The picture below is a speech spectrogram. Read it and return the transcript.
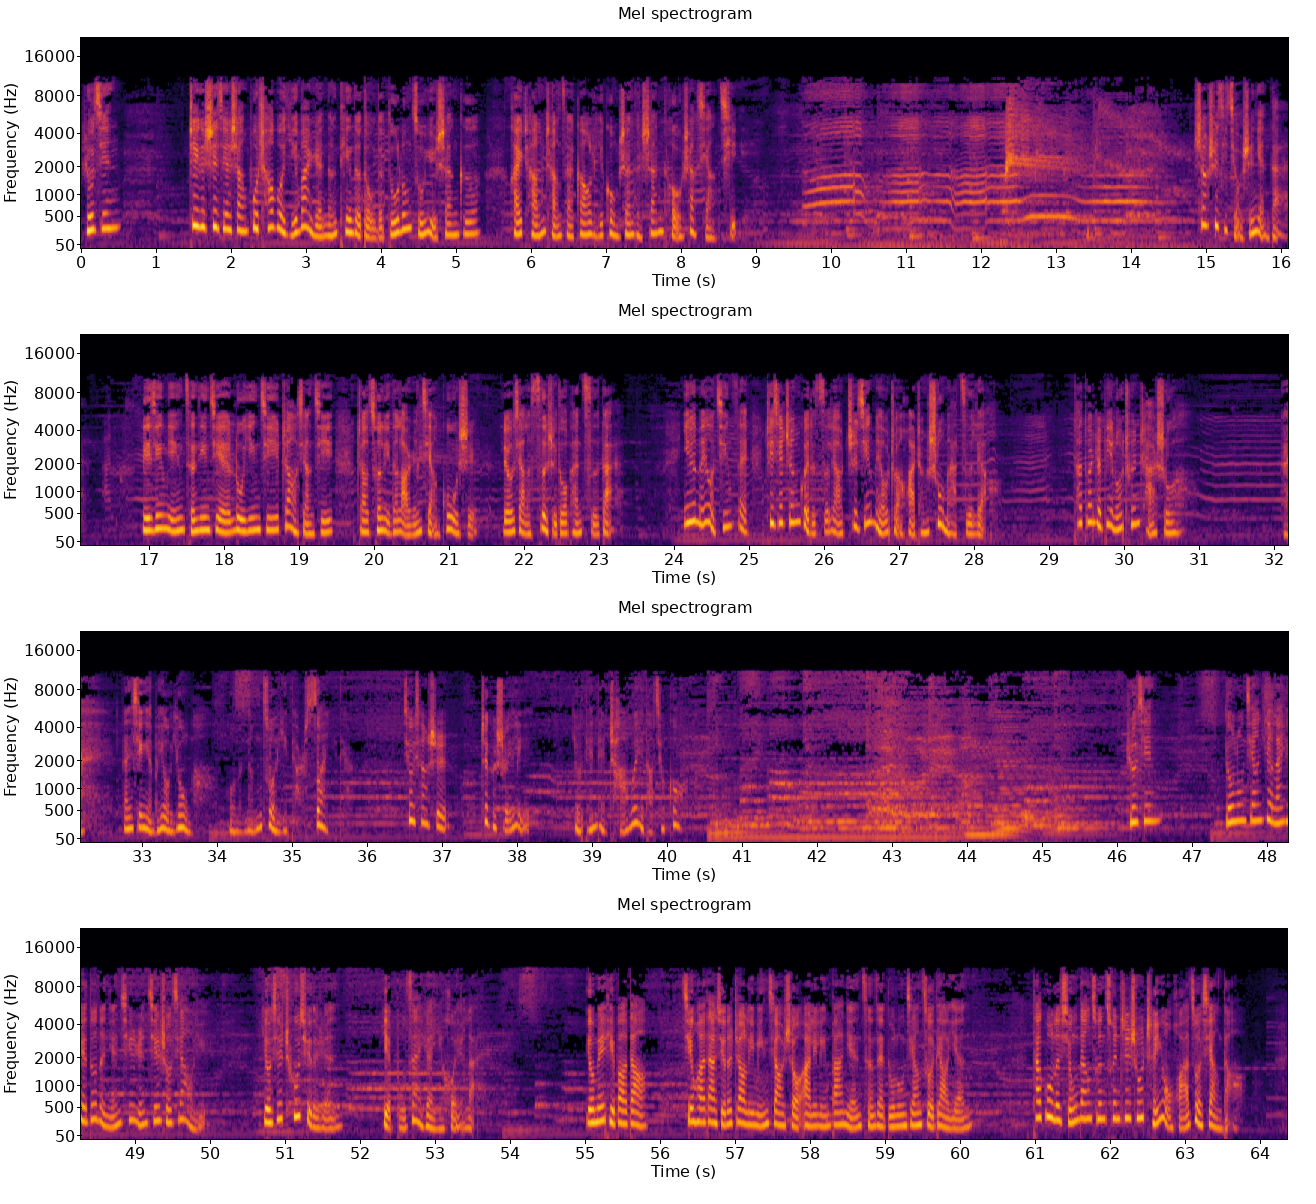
如今，这个世界上不超过一万人能听得懂的独龙族语山歌，还常常在高黎贡山的山头上响起。上世纪九十年代，李金明曾经借录音机、照相机找村里的老人讲故事，留下了四十多盘磁带。因为没有经费，这些珍贵的资料至今没有转化成数码资料。他端着碧螺春茶说：“哎，担心也没有用啊，我们能做一点算一点，就像是这个水里有点点茶味道就够了。”如今，独龙江越来越多的年轻人接受教育，有些出去的人也不再愿意回来。有媒体报道，清华大学的赵立明教授，二零零八年曾在独龙江做调研，他雇了熊当村村支书陈永华做向导。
